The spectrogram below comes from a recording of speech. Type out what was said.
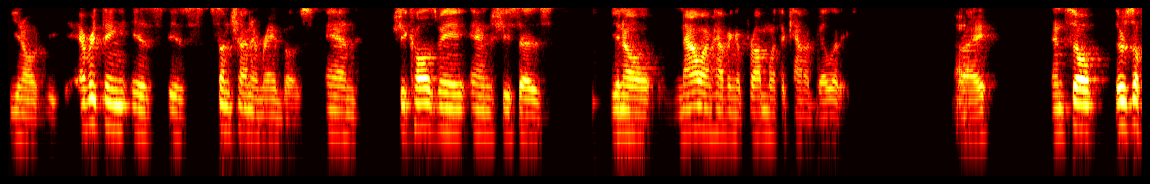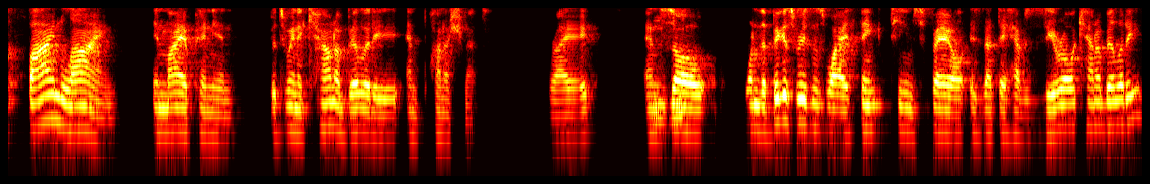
You know everything is is sunshine and rainbows. And she calls me and she says you know now i'm having a problem with accountability. Oh. Right? And so there's a fine line in my opinion between accountability and punishment. Right and mm-hmm. so, one of the biggest reasons why I think teams fail is that they have zero accountability.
